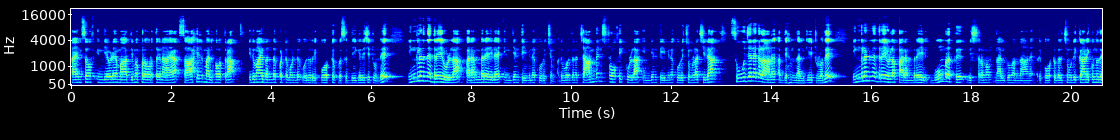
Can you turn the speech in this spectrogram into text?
ടൈംസ് ഓഫ് ഇന്ത്യയുടെ മാധ്യമ പ്രവർത്തകനായ സാഹിൽ മൽഹോത്ര ഇതുമായി ബന്ധപ്പെട്ടുകൊണ്ട് ഒരു റിപ്പോർട്ട് പ്രസിദ്ധീകരിച്ചിട്ടുണ്ട്. ഇംഗ്ലണ്ടിനെതിരെയുള്ള പരമ്പരയിലെ ഇന്ത്യൻ ടീമിനെ കുറിച്ചും അതുപോലെ തന്നെ ചാമ്പ്യൻസ് ട്രോഫിക്കുള്ള ഇന്ത്യൻ ടീമിനെ കുറിച്ചുമുള്ള ചില സൂചനകളാണ് അദ്ദേഹം നൽകിയിട്ടുള്ളത്. ഇംഗ്ലണ്ടിനെതിരെയുള്ള പരമ്പരയിൽ ബൂംറക്ക് വിശ്രമം നൽകുമെന്നാണ് റിപ്പോർട്ടുകൾ ചൂണ്ടിക്കാണിക്കുന്നത്.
